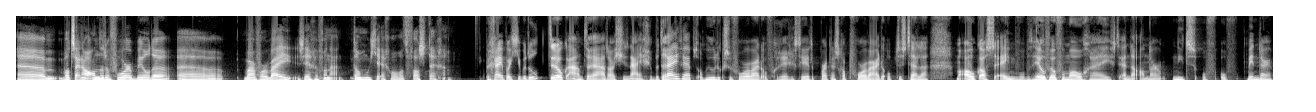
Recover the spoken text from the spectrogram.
Um, wat zijn nou andere voorbeelden uh, waarvoor wij zeggen van nou, dan moet je echt wel wat vastleggen? Ik begrijp wat je bedoelt. Het is ook aan te raden als je een eigen bedrijf hebt om huwelijkse voorwaarden of geregistreerde partnerschapvoorwaarden op te stellen. Maar ook als de een bijvoorbeeld heel veel vermogen heeft en de ander niets of, of minder.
